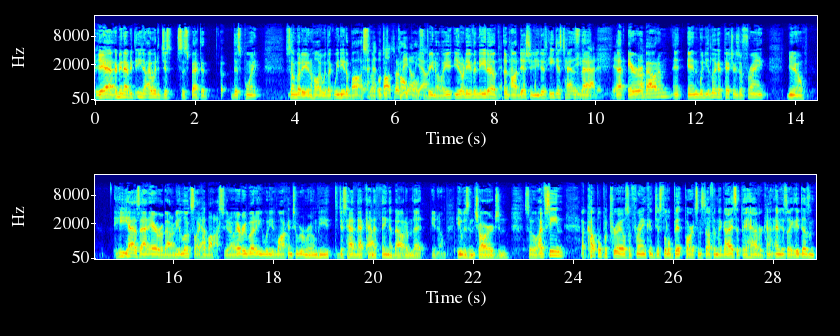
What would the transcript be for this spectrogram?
Yeah, I mean, I would, you know, I would just suspect at this point somebody in Hollywood like we need a boss. Like, we'll just call Paul yeah. Sorvino. Like, you, you don't even need a, an audition. You just he just has He's that. Yeah, that air about him. And and when you look at pictures of Frank, you know. He has that air about him. He looks like Yeah. a boss. You know, everybody when he'd walk into a room, he just had that kind of thing about him that you know he was in charge. And so I've seen a couple portrayals of Frank and just little bit parts and stuff. And the guys that they have are kind. Of, and it's like it doesn't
